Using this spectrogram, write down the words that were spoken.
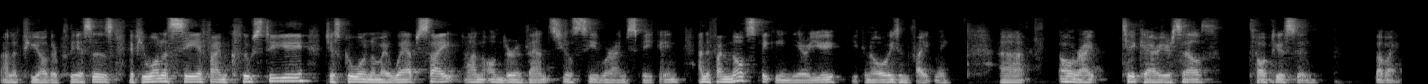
and a few other places. If you want to see if I'm close to you, just go onto my website and under events, you'll see where I'm speaking. And if I'm not speaking near you, you can always invite me. Uh, all right. Take care of yourself. Talk to you soon. Bye bye.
